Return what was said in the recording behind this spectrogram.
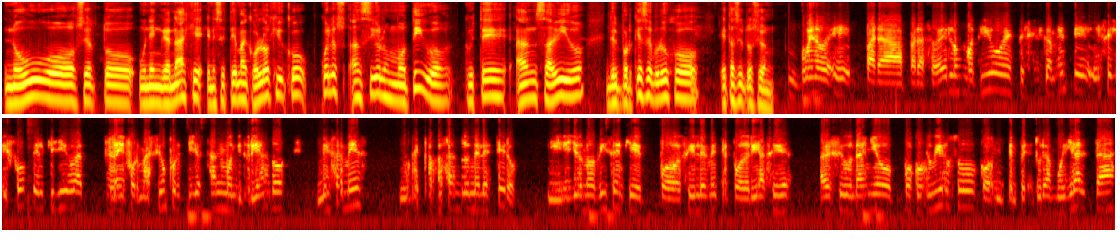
no hubo cierto un engranaje en ese tema ecológico. ¿Cuáles han sido los motivos que ustedes han sabido del por qué se produjo esta situación? Para, para saber los motivos específicamente es el IFOP el que lleva la información porque ellos están monitoreando mes a mes lo que está pasando en el estero. Y ellos nos dicen que posiblemente podría ser haber sido un año poco lluvioso con temperaturas muy altas.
